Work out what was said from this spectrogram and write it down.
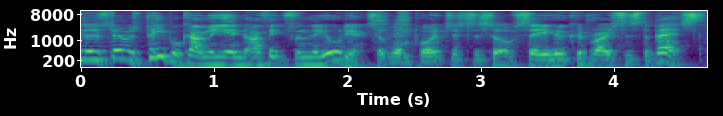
was, there was people coming in, I think, from the audience at one point just to sort of see who could roast us the best.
